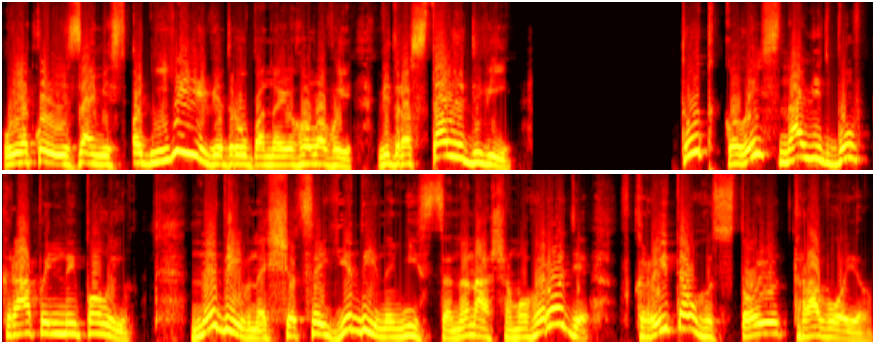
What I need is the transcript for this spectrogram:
у якої замість однієї відрубаної голови відростали дві. Тут колись навіть був крапельний полив. Не дивно, що це єдине місце на нашому городі вкрите густою травою.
